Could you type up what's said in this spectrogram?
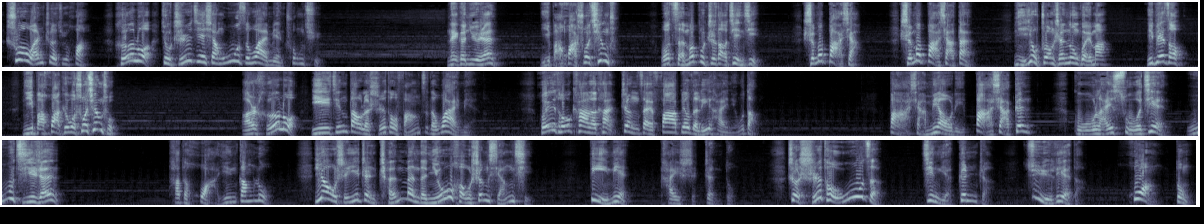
说完这句话，何洛就直接向屋子外面冲去。那个女人，你把话说清楚，我怎么不知道禁忌？什么霸下，什么霸下蛋，你又装神弄鬼吗？你别走，你把话给我说清楚，而何洛已经到了石头房子的外面了，回头看了看正在发飙的李海牛，道：“霸下庙里霸下根，古来所见无几人。”他的话音刚落，又是一阵沉闷的牛吼声响起，地面开始震动，这石头屋子竟也跟着剧烈的晃动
